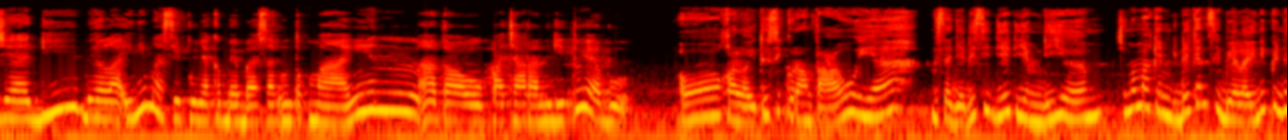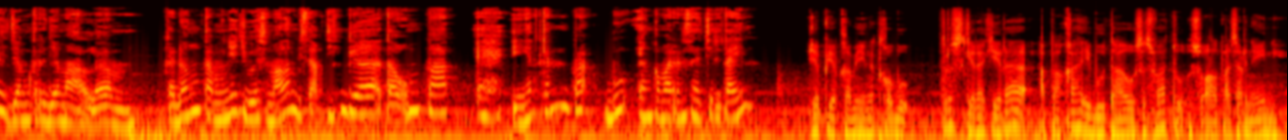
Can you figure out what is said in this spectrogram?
jadi Bella ini masih punya kebebasan untuk main atau pacaran gitu ya, Bu? Oh, kalau itu sih kurang tahu ya. Bisa jadi sih dia diem-diem. Cuma makin gede kan si Bella ini pindah jam kerja malam. Kadang tamunya juga semalam bisa tiga atau empat. Eh, ingat kan Pak, Bu, yang kemarin saya ceritain? Yap, yap kami ingat kok Bu. Terus kira-kira apakah Ibu tahu sesuatu soal pacarnya ini?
